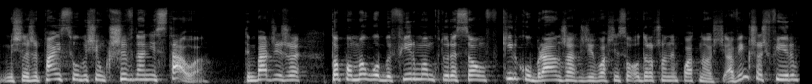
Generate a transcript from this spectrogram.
myślę, że państwu by się krzywda nie stała. Tym bardziej, że to pomogłoby firmom, które są w kilku branżach, gdzie właśnie są odroczone płatności. A większość firm,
